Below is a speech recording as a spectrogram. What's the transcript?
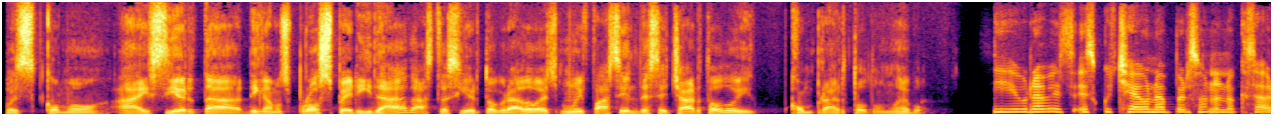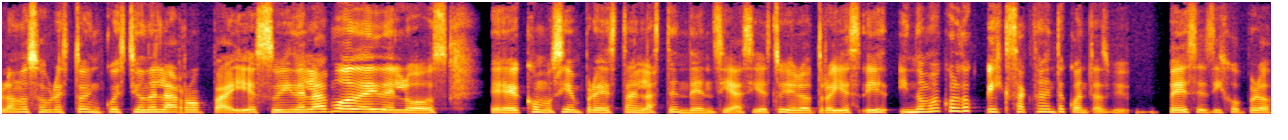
pues como hay cierta, digamos, prosperidad hasta cierto grado, es muy fácil desechar todo y comprar todo nuevo. Sí, una vez escuché a una persona ¿no? que estaba hablando sobre esto en cuestión de la ropa y eso, y de la moda y de los, eh, como siempre están las tendencias y esto y el otro, y, y, no me acuerdo exactamente cuántas veces dijo, pero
